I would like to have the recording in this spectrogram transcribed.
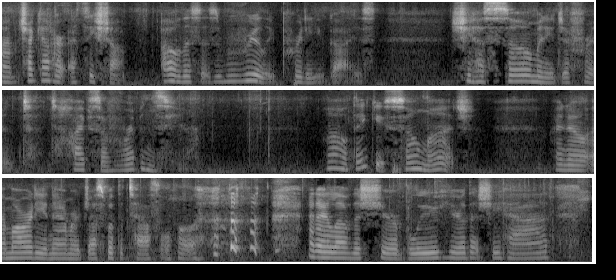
um, check out her Etsy shop. Oh, this is really pretty, you guys. She has so many different types of ribbons here. Oh, thank you so much. I know, I'm already enamored just with the tassel, huh? and I love the sheer blue here that she has.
